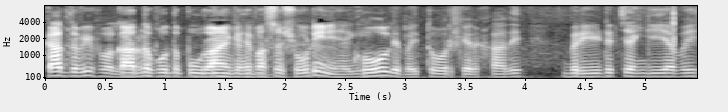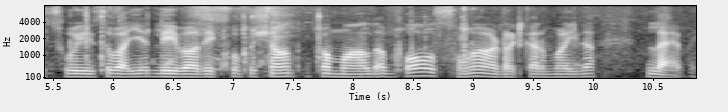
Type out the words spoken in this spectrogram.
ਕੱਦ ਵੀ ਫੁੱਲ ਕੱਦ ਕੁੱਦ ਪੂਰਾ ਐ ਕਿਸੇ ਪਾਸੇ ਛੋਟੀ ਨਹੀਂ ਹੈਗੀ। ਖੋਲ ਦੇ ਬਈ ਤੋੜ ਕੇ ਦਿਖਾ ਦੇ। ਬਰੀਡ ਚੰਗੀ ਆ ਬਈ ਸੂਈ ਸਵਾਈ ਆ। ਲੇਵਾ ਦੇਖੋ ਪਛਾਂ ਤੋਂ ਕਮਾਲ ਦਾ ਬਹੁਤ ਸੋਹਣਾ ਆਰਡਰ ਕਰਮ ਵਾਲੀ ਦਾ। ਲੈ ਬਈ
